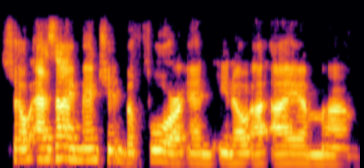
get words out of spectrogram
So, as I mentioned before, and you know, I, I am. Um,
